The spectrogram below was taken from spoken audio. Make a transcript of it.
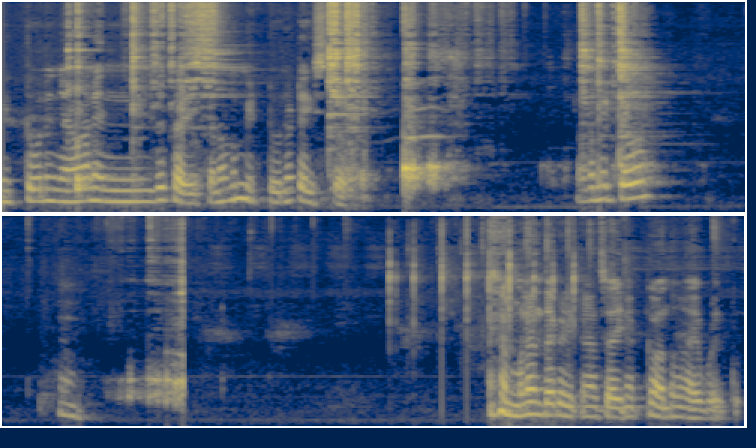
മിട്ടൂന് ഞാൻ എന്ത് കഴിക്കണമെന്നും മിട്ടൂന് ടേസ്റ്റ് വെക്കാം അത് മിട്ടു. നമ്മളെന്താ കഴിക്കണം വെച്ചാൽ അതിനൊക്കെ വന്ന് വായ പൊളിക്കും.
